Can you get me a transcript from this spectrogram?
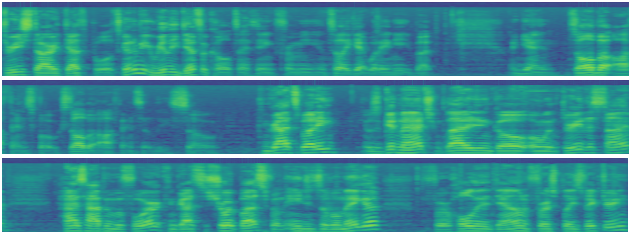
three star Deathpool, it's going to be really difficult, I think, for me until I get what I need. But again, it's all about offense, folks. It's all about offense at least. So, congrats, buddy. It was a good match. I'm glad I didn't go 0 3 this time. Has happened before. Congrats to Short Bus from Agents of Omega for holding it down, first place victory.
